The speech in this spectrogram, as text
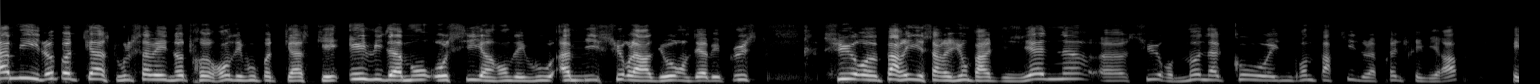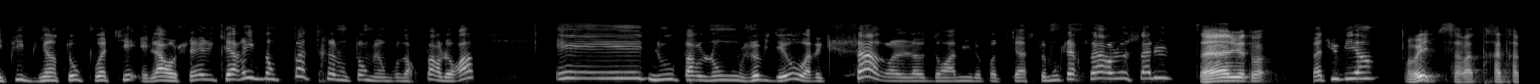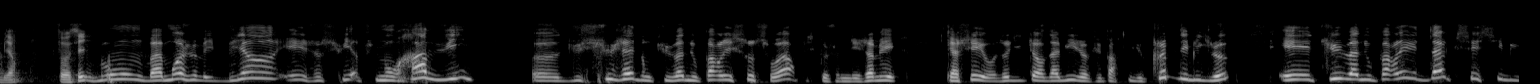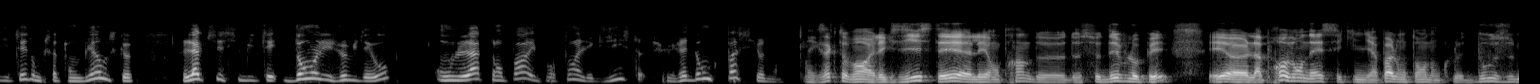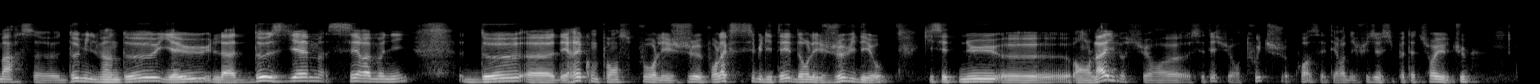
Ami, le podcast, vous le savez, notre rendez-vous podcast qui est évidemment aussi un rendez-vous ami sur la radio en DAB+, sur euh, Paris et sa région parisienne, euh, sur Monaco et une grande partie de la French Riviera, et puis bientôt Poitiers et La Rochelle qui arrivent dans pas très longtemps, mais on vous en reparlera. Et nous parlons jeux vidéo avec Charles dans Ami le podcast. Mon cher Charles, salut. Salut à toi. Vas-tu bien? Oui, ça va très très bien. Toi aussi? Bon, bah moi je vais bien et je suis absolument ravi euh, du sujet dont tu vas nous parler ce soir, puisque je ne l'ai jamais caché aux auditeurs d'amis, je fais partie du Club des Bigleux, et tu vas nous parler d'accessibilité, donc ça tombe bien, parce que l'accessibilité dans les jeux vidéo, on ne l'attend pas et pourtant elle existe. Sujet donc passionnant. Exactement, elle existe et elle est en train de, se développer. Et euh, la preuve en est, c'est qu'il n'y a pas longtemps, donc le 12 mars 2022, euh, il y a eu la deuxième cérémonie euh, des récompenses pour l'accessibilité dans les jeux vidéo, qui s'est tenue en live sur, c'était sur Twitch, je crois, été rediffusé aussi peut-être sur YouTube.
